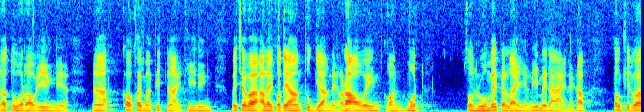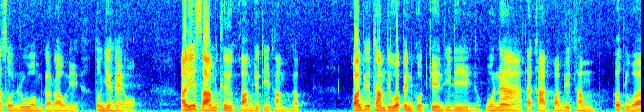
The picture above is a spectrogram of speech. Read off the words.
ล้วตัวเราเองเนี่ยนะค่อยๆมาพิจารณาอีกทีนึง ไม่ใช่ว่าอะไรก็ตามทุกอย่างเนี่ยเราเอาเองก่อนหมด ส่วนรวมไม่เป็นไรอย่างนี้ไม่ได้นะครับ ต้องคิดว่าส่วนรวมกับเรานี่ต้องแยกให้ออก อันที่สามคือความยุติธรรมครับ ความยุติธรรมถือว่าเป็นกฎเกณฑ์ที่ดีนะหัวหน้าถ้าขาดความยุติธรรมก็ถือว่า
